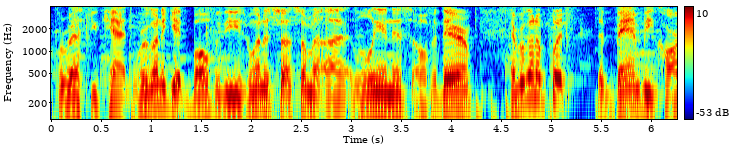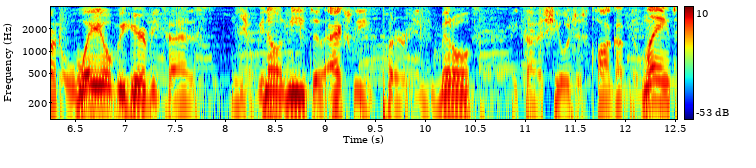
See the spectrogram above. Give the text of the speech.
with Rescue Cat. We're going to get both of these. We're going to set some uh, Leonis over there, and we're going to put the Bambi card way over here because yeah, we don't need to actually put her in the middle because she will just clog up the lanes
